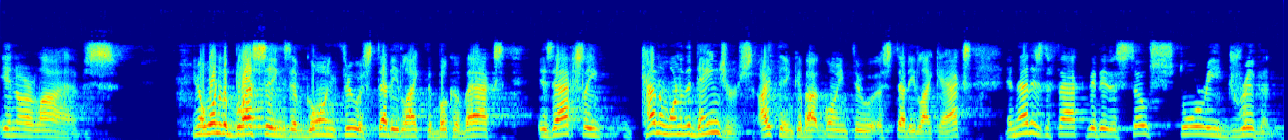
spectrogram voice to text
in our lives. You know, one of the blessings of going through a study like the book of Acts is actually kind of one of the dangers, I think, about going through a study like Acts, and that is the fact that it is so story driven.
